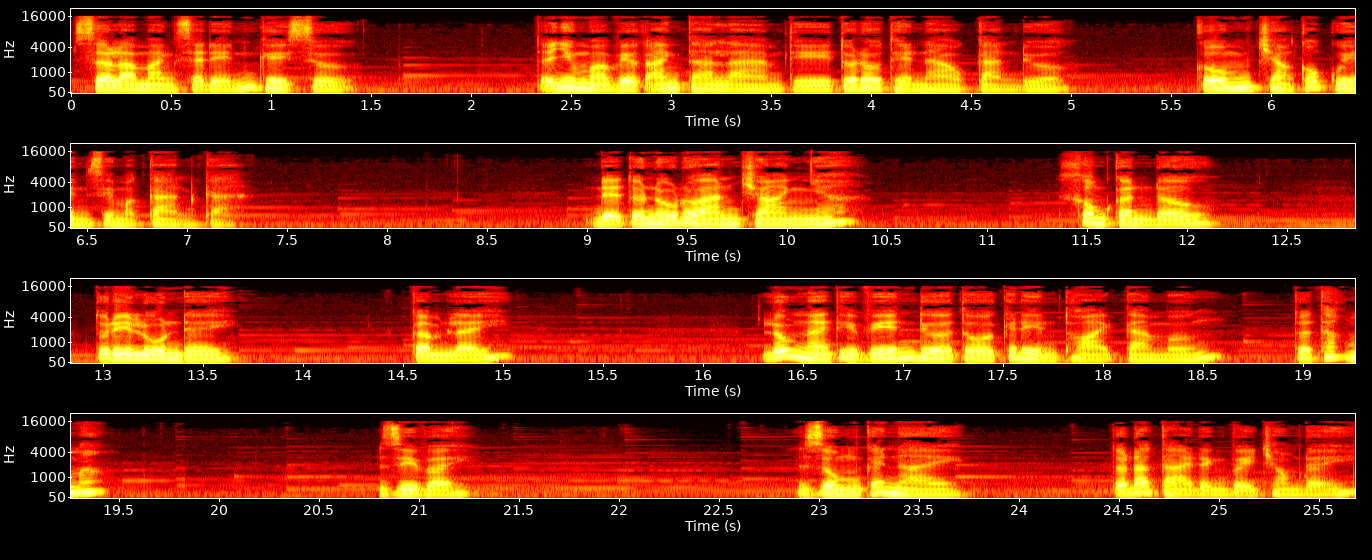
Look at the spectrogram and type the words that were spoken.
Sợ là mình sẽ đến gây sự. Thế nhưng mà việc anh ta làm Thì tôi đâu thể nào cản được. Cũng chẳng có quyền gì mà cản cả. Để tôi nấu đồ ăn cho anh nhé. Không cần đâu. Tôi đi luôn đây. Cầm lấy. Lúc này thì Viễn đưa tôi cái điện thoại cảm ứng. Tôi thắc mắc. Gì vậy? Dùng cái này. Tôi đã cài định vị trong đấy.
